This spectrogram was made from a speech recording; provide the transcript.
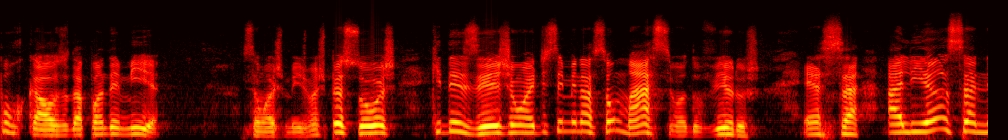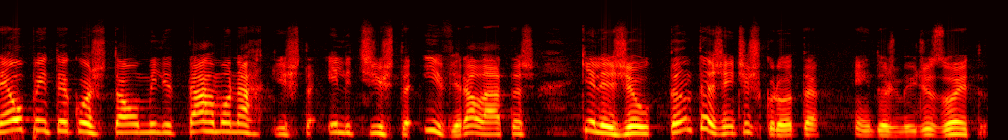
por causa da pandemia. São as mesmas pessoas que desejam a disseminação máxima do vírus, essa aliança neopentecostal militar monarquista elitista e vira-latas que elegeu tanta gente escrota em 2018.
